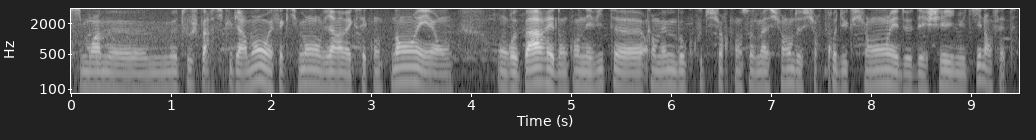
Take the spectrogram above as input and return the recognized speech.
qui moi me, touche particulièrement, où effectivement on vient avec ses contenants et on, on repart et donc on évite euh, quand même beaucoup de surconsommation, de surproduction et de déchets inutiles en fait.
